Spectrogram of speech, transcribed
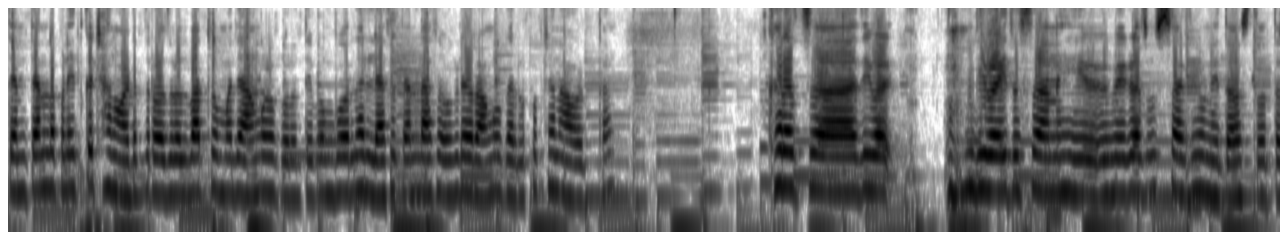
त्यां त्यांना पण इतकं छान वाटतं रोज रोज बाथरूममध्ये आंघोळ करून ते पण बोर झालेले असं त्यांना असं उघड्यावर आंघोळ करायला खूप छान आवडतं. खरंच दिवाळी दिवाळीचं सण हे वेगळाच उत्साह घेऊन येत असतो. तर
